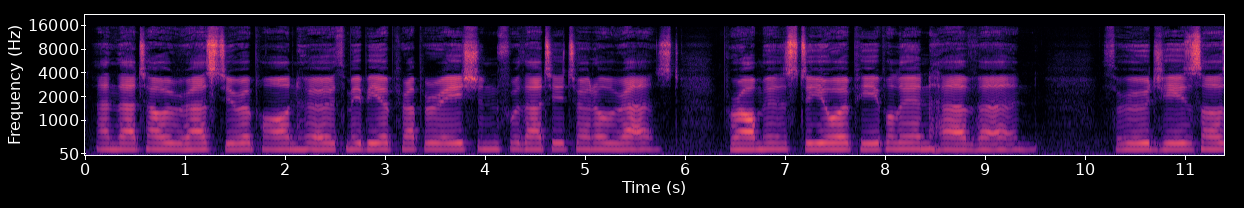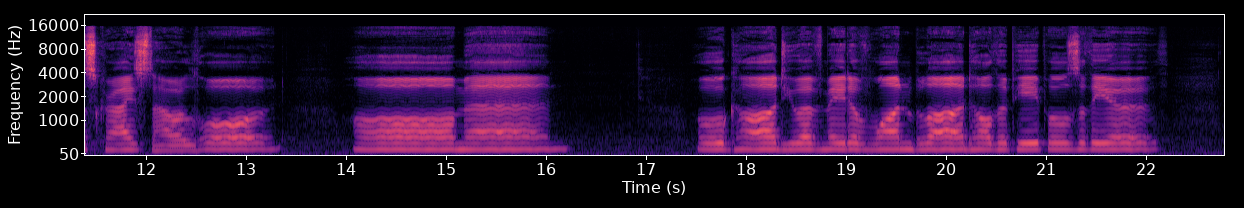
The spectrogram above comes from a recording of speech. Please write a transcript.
and that our rest here upon earth may be a preparation for that eternal rest promised to your people in heaven, through Jesus Christ our Lord. Amen. O God, you have made of one blood all the peoples of the earth,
